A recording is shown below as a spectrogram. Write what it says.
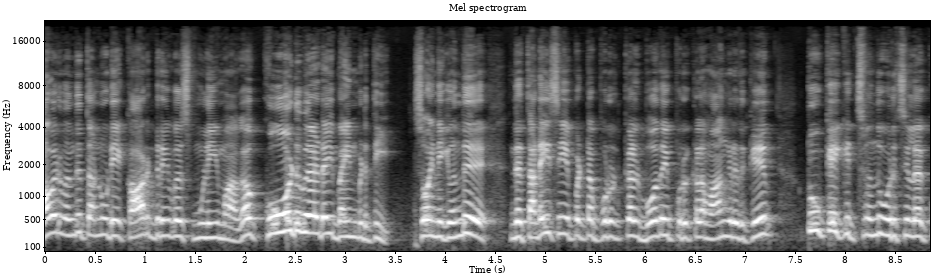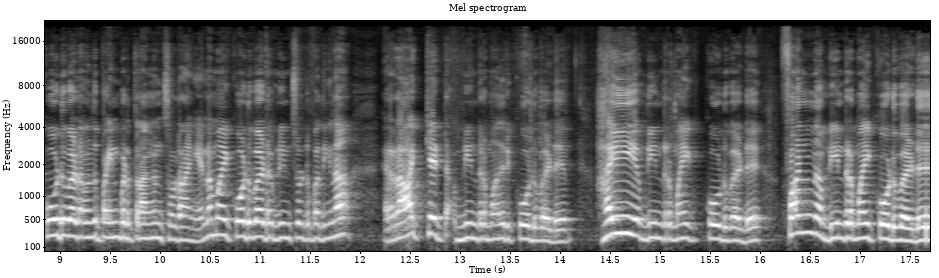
அவர் வந்து தன்னுடைய கார் டிரைவர்ஸ் மூலியமாக கோடு வேர்டை பயன்படுத்தி ஸோ இன்னைக்கு வந்து இந்த தடை செய்யப்பட்ட பொருட்கள் போதைப் பொருட்களை வாங்குறதுக்கு டூ கே கிட்ஸ் வந்து ஒரு சில கோடு வேர்டை வந்து பயன்படுத்துகிறாங்கன்னு சொல்கிறாங்க என்ன மாதிரி கோடு வேர்டு அப்படின்னு சொல்லிட்டு பார்த்தீங்கன்னா ராக்கெட் அப்படின்ற மாதிரி கோடுவேர்டு ஹை அப்படின்ற மாதிரி கோடுவேர்டு ஃபன் அப்படின்ற மாதிரி கோடுவேர்டு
